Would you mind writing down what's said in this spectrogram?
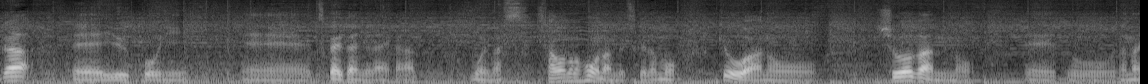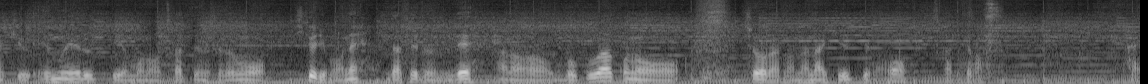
が、えー、有効に、えー、使えたんじゃないかなと思います。竿の方なんですけども今日はあの昭和岩のえーと、79ML っていうものを使ってるんですけども飛距離もね出せるんであの僕はこのショーガの79っていうのを使ってます、はい、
